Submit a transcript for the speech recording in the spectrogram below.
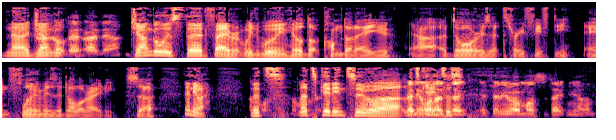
No, Jungle. bet right now. Jungle is third favourite with williamhill.com.au. Uh, Adore is at three fifty, and Flume is a dollar eighty. So anyway, let's on let's it. get into uh, let's get into take, if anyone wants to take me on,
